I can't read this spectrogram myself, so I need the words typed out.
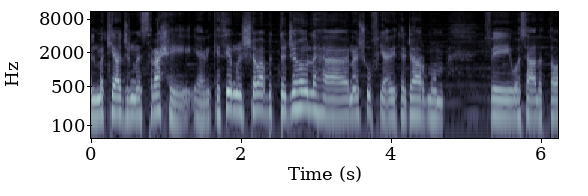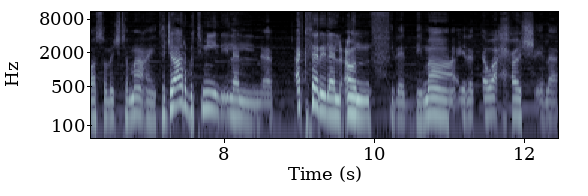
المكياج المسرحي. يعني كثير من الشباب اتجهوا لها. أنا أشوف يعني تجاربهم في وسائل التواصل الاجتماعي. تجارب تميل إلى أكثر إلى العنف إلى الدماء إلى التوحش إلى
